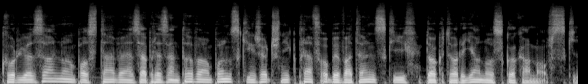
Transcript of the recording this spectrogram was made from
kuriozalną postawę zaprezentował polski rzecznik praw obywatelskich dr Janusz Kochanowski.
